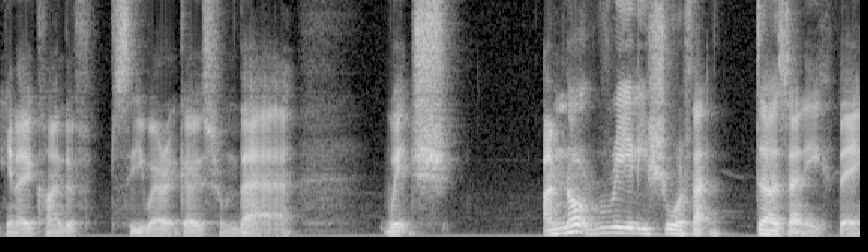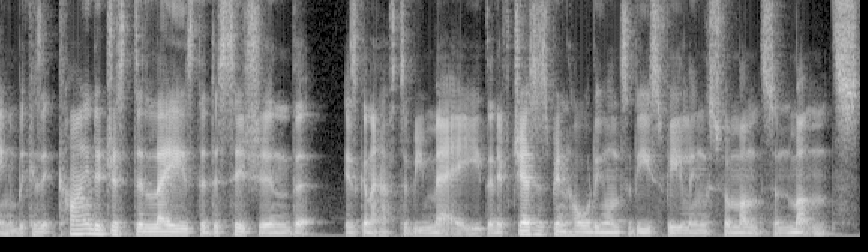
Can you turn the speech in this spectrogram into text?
you know, kind of see where it goes from there. Which I'm not really sure if that does anything because it kind of just delays the decision that is going to have to be made. And if Jez has been holding on to these feelings for months and months,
